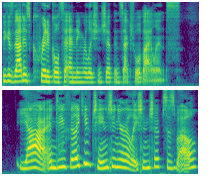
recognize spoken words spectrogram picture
because that is critical to ending relationship and sexual violence. Yeah, and do you feel like you've changed in your relationships as well?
